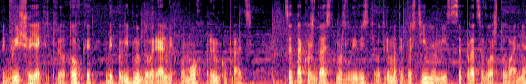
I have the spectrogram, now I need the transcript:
підвищує якість підготовки відповідно до реальних вимог ринку праці. Це також дасть можливість отримати постійне місце працевлаштування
